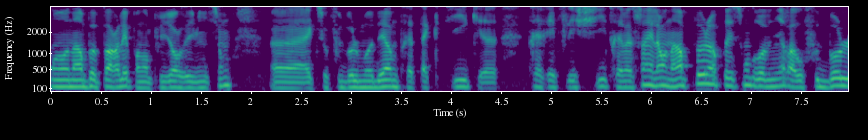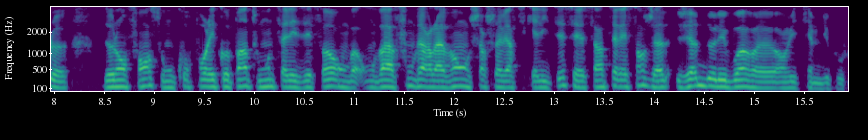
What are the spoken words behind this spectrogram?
on, en a un peu parlé pendant plusieurs émissions euh, avec ce football moderne très tactique, euh, très réfléchi, très machin. Et là, on a un peu l'impression de revenir au football de l'enfance où on court pour les copains, tout le monde fait les efforts, on va, on va à fond vers l'avant, on cherche la verticalité. C'est, intéressant. J'ai, j'ai hâte de les voir en huitième du coup.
